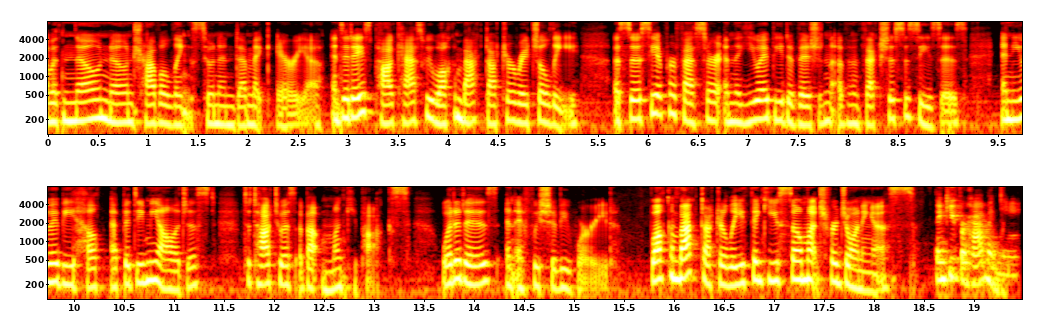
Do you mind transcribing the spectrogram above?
and with no known travel links to an endemic area. In today's podcast, we welcome back Dr. Rachel Lee, Associate Professor in the UAB Division of Infectious Diseases and UAB Health Epidemiologist, to talk to us about monkeypox, what it is, and if we should be worried. Welcome back, Dr. Lee. Thank you so much for joining us. Thank you for having me.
